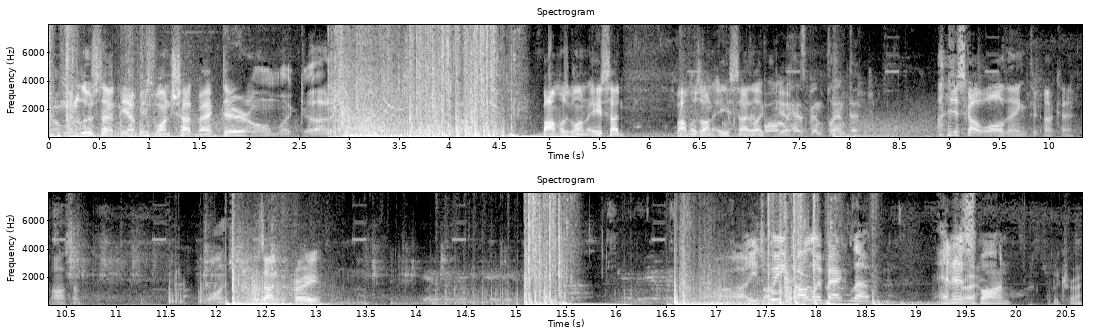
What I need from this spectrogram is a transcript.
I'm gonna lose that. Yep, he's one shot back there. Oh my god. Bomb was going A side. Bomb was on A side, The like bomb yeah. has been planted. I just got wall dang. through- Okay, awesome. One shot. He's on crate. He's weak all the way back left. And his Try. spawn. Good try.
